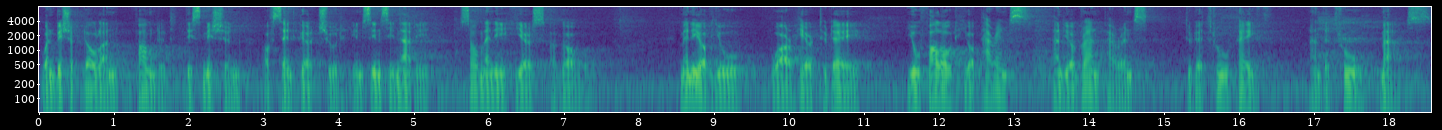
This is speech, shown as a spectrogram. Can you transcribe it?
when Bishop Dolan founded this mission of St. Gertrude in Cincinnati so many years ago. Many of you who are here today, you followed your parents and your grandparents to the true faith and the true Mass.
